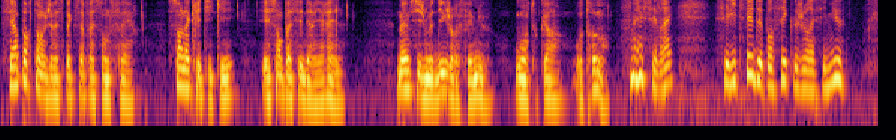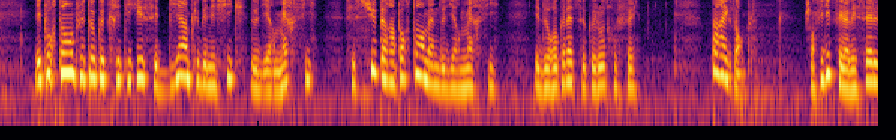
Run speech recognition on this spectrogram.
c'est important que je respecte sa façon de faire, sans la critiquer et sans passer derrière elle même si je me dis que j'aurais fait mieux, ou en tout cas autrement. Ouais, c'est vrai. C'est vite fait de penser que j'aurais fait mieux. Et pourtant, plutôt que de critiquer, c'est bien plus bénéfique de dire merci. C'est super important même de dire merci et de reconnaître ce que l'autre fait. Par exemple, Jean-Philippe fait la vaisselle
